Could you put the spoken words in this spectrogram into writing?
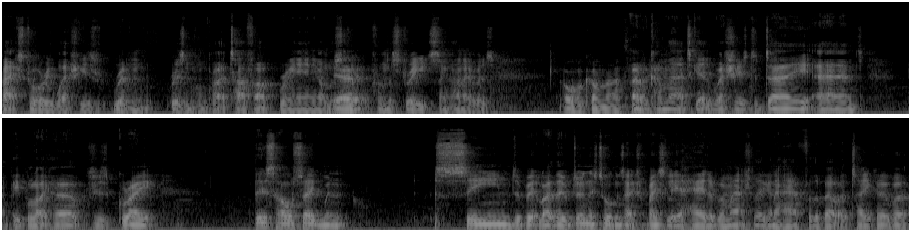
backstory where she's risen, risen from quite a tough upbringing on the Yeah. stre- from the streets and kind of has overcome that. overcome that to get where she is today, and and people like her, which is great. This whole segment seemed a bit like they were doing this talking section basically ahead of a match they're going to have for the belt at Takeover.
